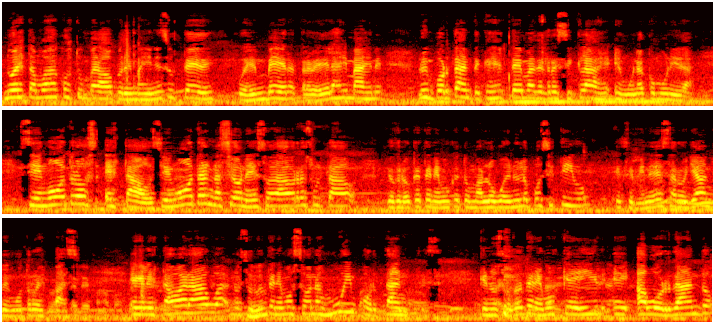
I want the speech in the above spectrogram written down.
No estamos acostumbrados, pero imagínense ustedes, pueden ver a través de las imágenes lo importante que es el tema del reciclaje en una comunidad. Si en otros estados, si en otras naciones eso ha dado resultados, yo creo que tenemos que tomar lo bueno y lo positivo que se viene desarrollando en otros espacios. En el estado de Aragua nosotros tenemos zonas muy importantes que nosotros tenemos que ir eh, abordando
